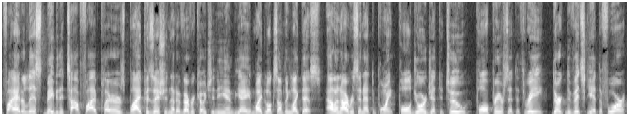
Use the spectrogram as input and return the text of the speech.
If I had to list maybe the top five players by position that have ever coached in the NBA, it might look something like this Allen Iverson at the point, Paul George at the two, Paul Pierce at the three, Dirk Nowitzki at the four,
